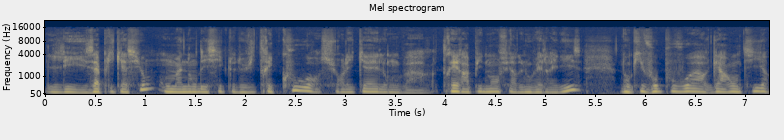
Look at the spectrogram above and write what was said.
Les applications ont maintenant des cycles de vie très courts sur lesquels on va très rapidement faire de nouvelles releases. Donc il faut pouvoir garantir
